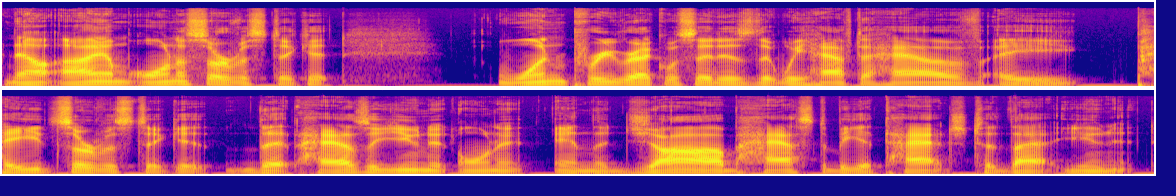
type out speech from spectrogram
Now, I am on a service ticket. One prerequisite is that we have to have a paid service ticket that has a unit on it, and the job has to be attached to that unit.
